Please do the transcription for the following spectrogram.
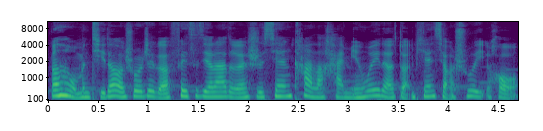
刚才我们提到说，这个费斯杰拉德是先看了海明威的短篇小说以后，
